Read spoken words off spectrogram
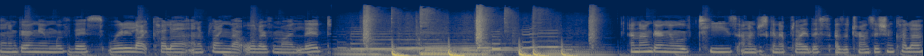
And I'm going in with this really light colour and applying that all over my lid. And now I'm going in with Tease and I'm just going to apply this as a transition colour.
